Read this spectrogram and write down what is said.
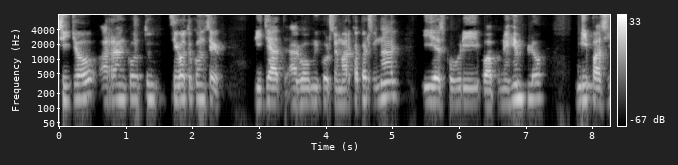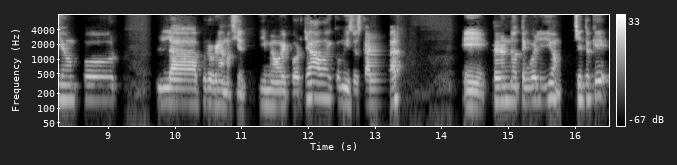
si yo arranco, tu, sigo tu consejo y ya hago mi curso de marca personal y descubrí, voy a poner un ejemplo, mi pasión por la programación y me voy por Java y comienzo a escalar, eh, pero no tengo el idioma. Siento que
